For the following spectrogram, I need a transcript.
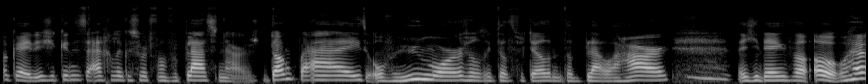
Oké, dus je kunt het eigenlijk een soort van verplaatsen naar dankbaarheid of humor, zoals ik dat vertelde met dat blauwe haar. Dat je denkt van, oh, hè,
